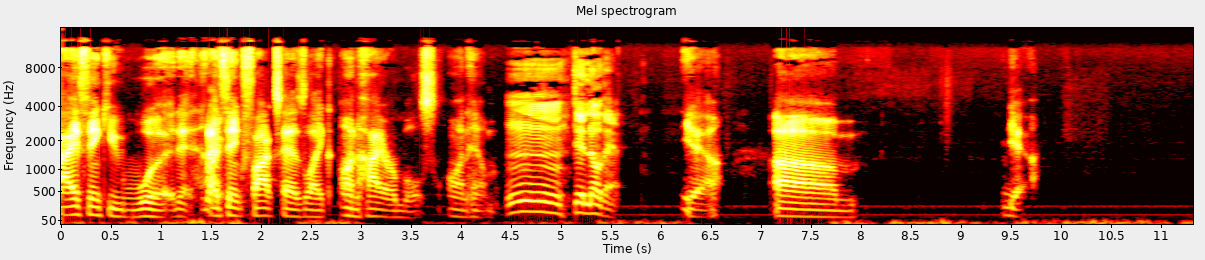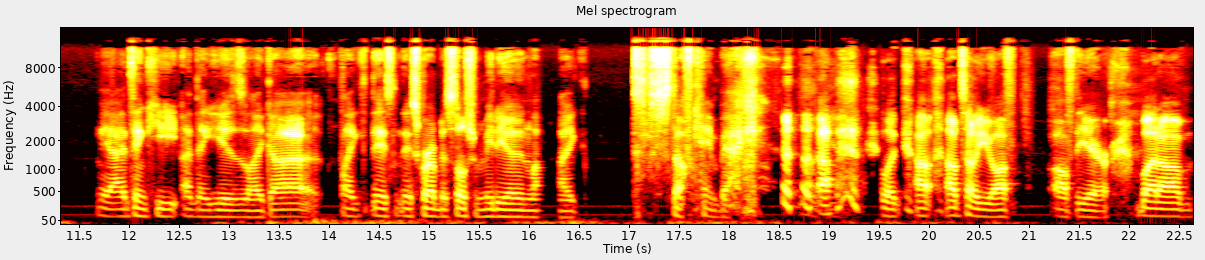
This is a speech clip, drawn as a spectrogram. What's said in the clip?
I think you would. I think Fox has like unhirables on him. Mm, didn't know that. Yeah. Um. Yeah. Yeah, I think he. I think he is like uh like they they scrubbed his social media and like stuff came back. Look, I'll I'll tell you off off the air, but um.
